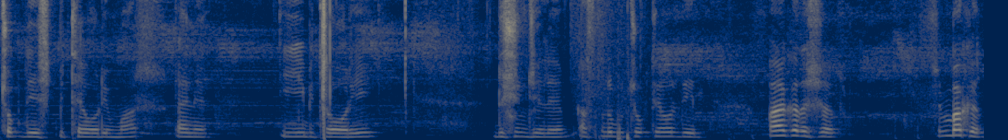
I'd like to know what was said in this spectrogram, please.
çok değişik bir teorim var. Yani iyi bir teori. Düşünceli. Aslında bu çok teori değil. Arkadaşlar şimdi bakın.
